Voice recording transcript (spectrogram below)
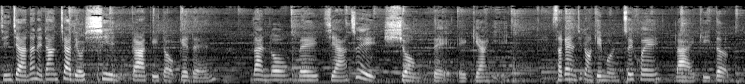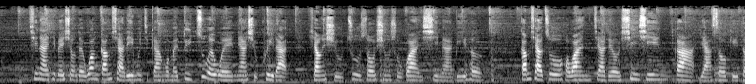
真正咱会当借着信甲基督结连，咱拢要成做上帝的儿女。大家用这段经文做伙来祈祷。亲爱的弟兄姊妹，我感谢你每一天，我们对主的话领受快乐，享受主所赏赐我生命美好。感谢主，互阮借着信心，甲耶稣基督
